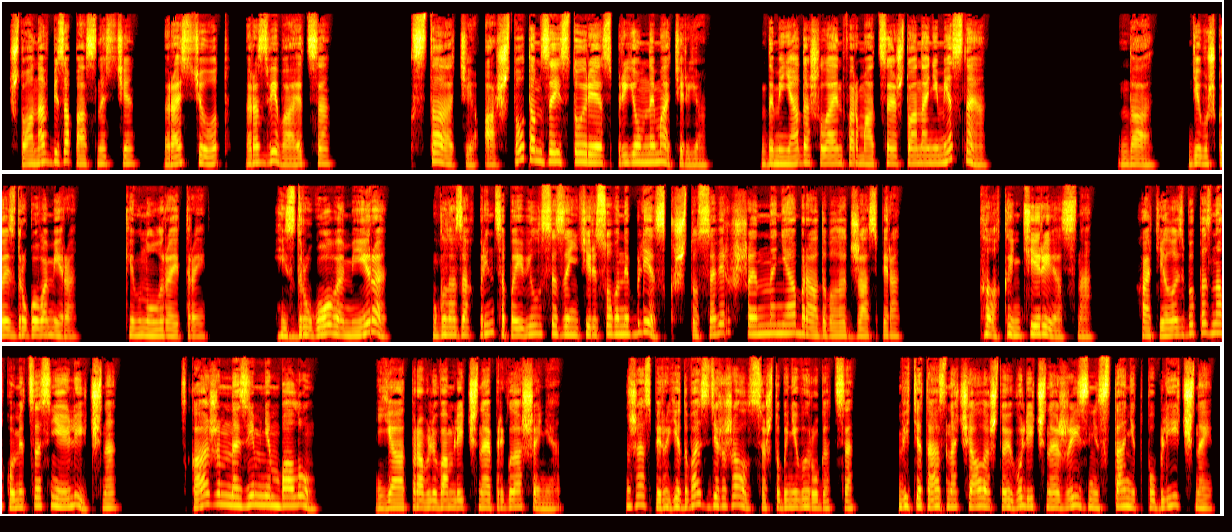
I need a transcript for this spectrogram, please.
что она в безопасности, растет, развивается. Кстати, а что там за история с приемной матерью? До меня дошла информация, что она не местная? Да, девушка из другого мира, кивнул Рейтрей. Из другого мира? В глазах принца появился заинтересованный блеск, что совершенно не обрадовало Джаспера. «Как интересно! Хотелось бы познакомиться с ней лично. Скажем, на зимнем балу. Я отправлю вам личное приглашение». Джаспер едва сдержался, чтобы не выругаться, ведь это означало, что его личная жизнь станет публичной.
